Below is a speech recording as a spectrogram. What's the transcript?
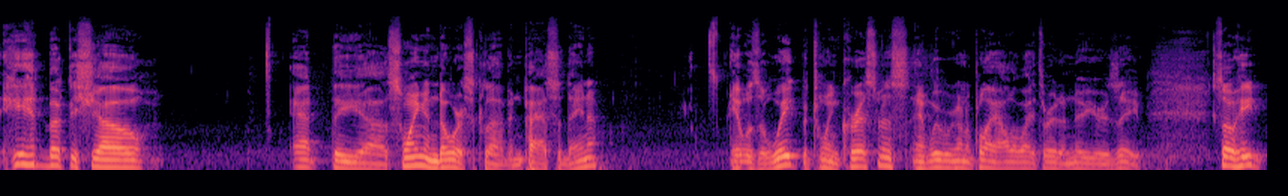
he had booked a show at the uh, Swinging Doors Club in Pasadena. It was a week between Christmas, and we were going to play all the way through to New Year's Eve. So he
